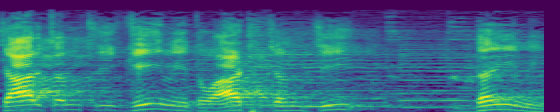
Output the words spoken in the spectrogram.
ચાર ચમચી ઘીની તો આઠ ચમચી દહીંની.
